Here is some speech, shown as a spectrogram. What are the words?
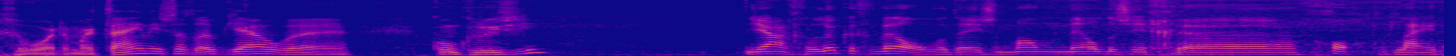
geworden. Martijn, is dat ook jouw conclusie? Ja, gelukkig wel. Want deze man meldde zich... Uh, goh, dat lijkt,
